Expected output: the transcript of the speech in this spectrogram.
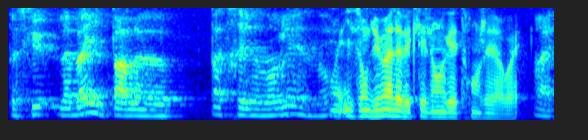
Parce que là-bas, ils parlent pas très bien anglais, non? Ils ont du mal avec les langues étrangères, ouais. ouais.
